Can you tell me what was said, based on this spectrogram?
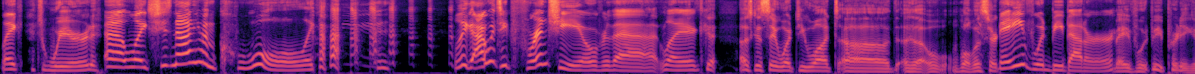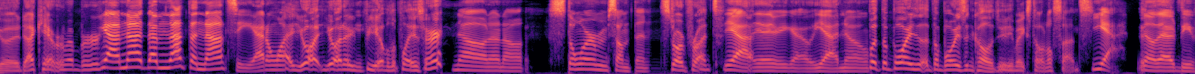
Like, It's weird. uh, like she's not even cool. Like, like I would take Frenchie over that. Like, I was gonna say, what do you want? Uh, uh what was her? Maeve would be better. Maeve would be pretty good. I can't remember. Yeah, I'm not. I'm not the Nazi. I don't want. you want you want to be able to play as her? No, no, no. Storm something. Stormfront. Yeah, there you go. Yeah, no. But the boys, the boys in Call of Duty makes total sense. yeah, no, that would be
